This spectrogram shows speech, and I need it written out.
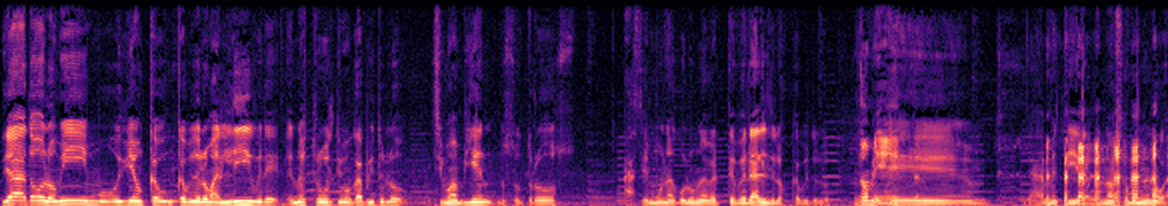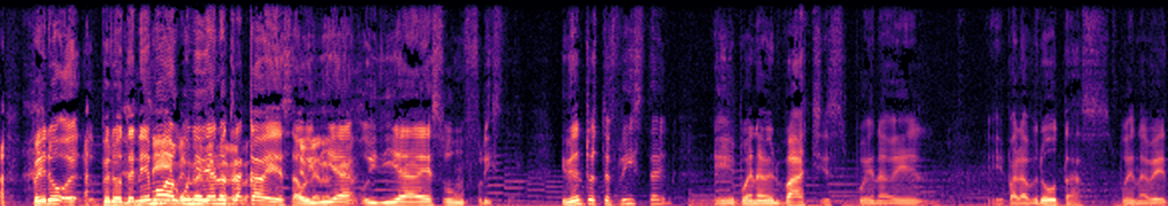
ya todo lo mismo. Hoy día un, cap- un capítulo más libre. En nuestro último capítulo, si más bien, nosotros hacemos una columna vertebral de los capítulos. No mientas. Eh, Ya, mentira, pues, no somos ni una weá. Pero, eh, pero tenemos Sí, alguna verdad, idea en nuestra verdad. cabeza. Hoy verdad, día, hoy día es un freestyle. Y dentro de este freestyle eh, pueden haber baches, pueden haber eh, palabrotas, pueden haber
